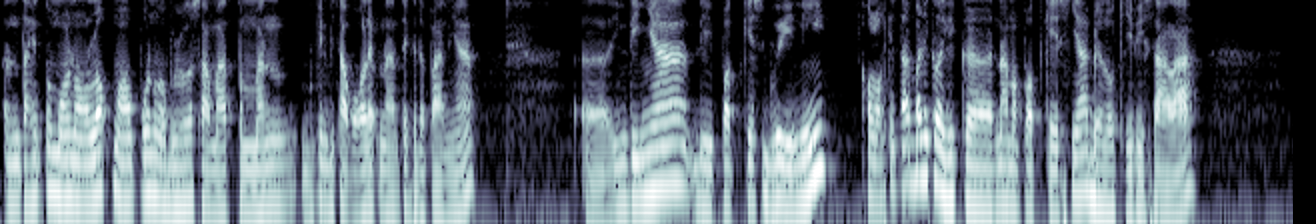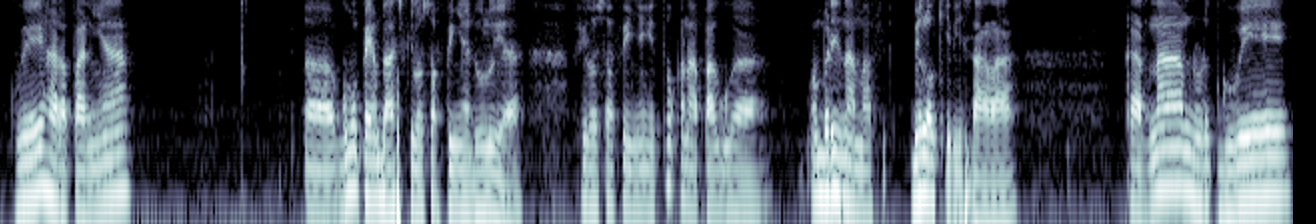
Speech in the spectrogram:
Entah itu monolog maupun ngobrol sama teman mungkin bisa collab nanti ke depannya. Eh, intinya di podcast gue ini kalau kita balik lagi ke nama podcastnya belok kiri salah gue harapannya eh gue mau pengen bahas filosofinya dulu ya. Filosofinya itu kenapa gue memberi nama belok kiri salah? Karena menurut gue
